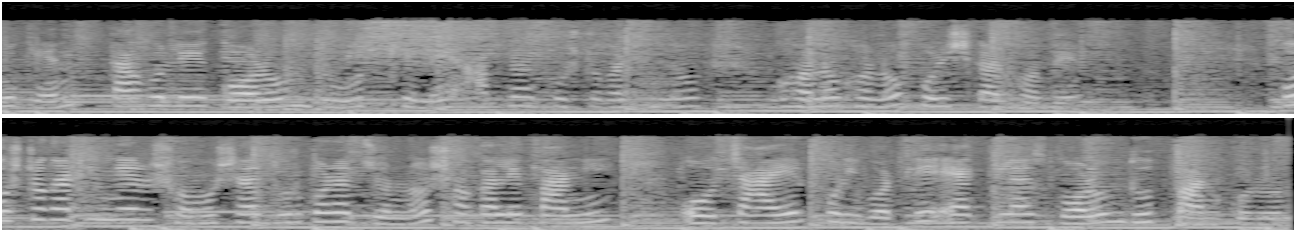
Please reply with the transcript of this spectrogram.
ভোগেন, তাহলে গরম দুধ খেলে আপনার কোষ্ঠকাঠিন্য ঘন ঘন পরিষ্কার হবে। কোষ্ঠকাঠিন্যের সমস্যা দূর করার জন্য সকালে পানি ও চায়ের পরিবর্তে এক গ্লাস গরম দুধ পান করুন।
